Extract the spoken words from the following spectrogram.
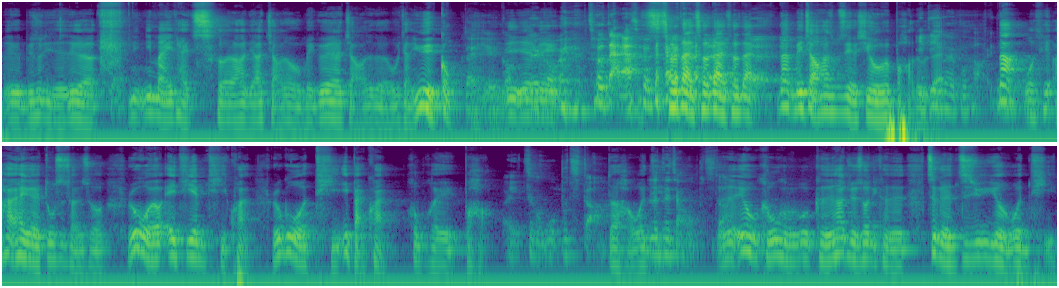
呃，比如说你的这个，你你买一台车，然后你要缴那种每个月要缴这个，我们讲月供，对月供，月供，车贷啊，车贷，车贷，车贷，那没缴的话是不是有信用会不好，对不对？一定会不好。那我听还还有一个都市传说，如果我用 ATM 提款，如果我提一百块，会不会不好？哎，这个我不知道。的好问题。认真讲我不知道。因为我可我我可能他觉得说你可能这个人资金运用有问题，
